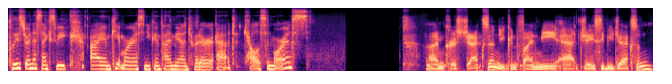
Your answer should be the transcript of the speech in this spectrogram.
Please join us next week. I am Kate Morris, and you can find me on Twitter at Callison Morris. I'm Chris Jackson. You can find me at JCB Jackson.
